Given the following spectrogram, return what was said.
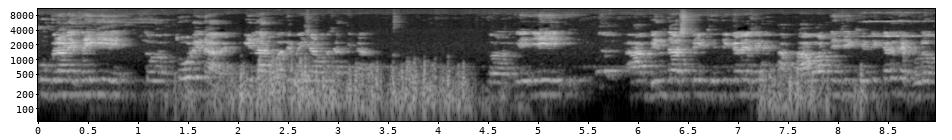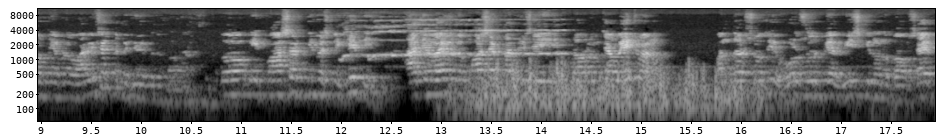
ઉઘરાણી થઈ ગઈ તો તોડી ના આવે. વીસ લાખમાંથી પૈસા પછાતી ના તો એ આ બિંદાસની ખેતી કરે છે, આ ફ્લાવરની જે ખેતી કરે છે ફૂલોવરની આપણે વાવી છે તમે જોયું બધું તો એ પાસઠ દિવસની ખેતી. આજે વાવ્યું તો પાસઠના દિવસે એ ફ્લાવર ત્યાં વેચવાનું? પંદરસોથી સોળસો રૂપિયા વીસ કિલોનો ભાવ સાહેબ.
